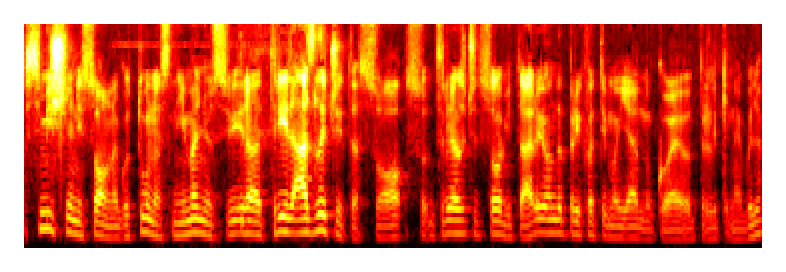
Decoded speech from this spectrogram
smišljeni sol, nego tu na snimanju svira tri različita so, so, tri različite sol gitare i onda prihvatimo jednu koja je otprilike najbolja.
